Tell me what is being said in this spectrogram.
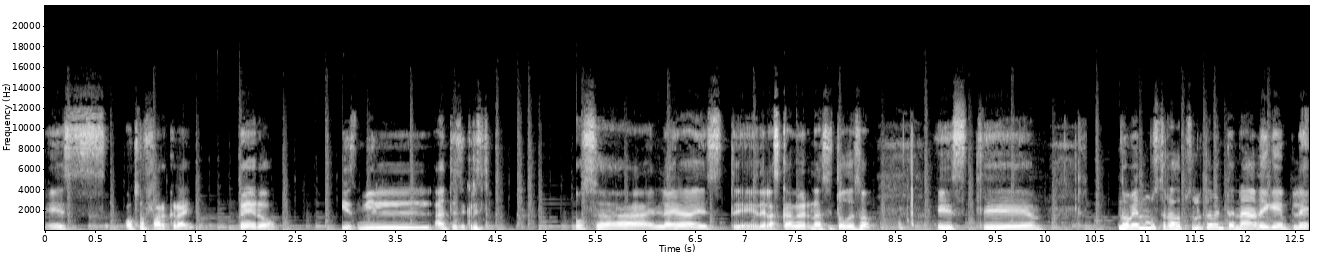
es otro Far Cry, pero 10.000 antes de Cristo. O sea, en la era este, de las cavernas y todo eso. Este. No habían mostrado absolutamente nada de gameplay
